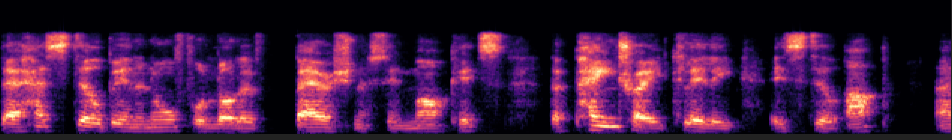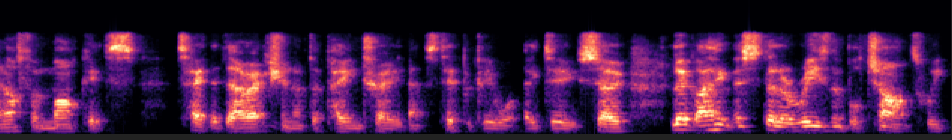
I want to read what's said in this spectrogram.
there has still been an awful lot of bearishness in markets. The pain trade clearly is still up, and often markets take the direction of the pain trade. That's typically what they do. So look, I think there's still a reasonable chance we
